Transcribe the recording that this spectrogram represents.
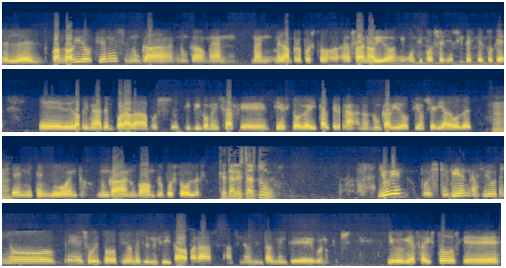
el- el- cuando ha habido opciones nunca nunca me han, me han- me la han propuesto, o sea, no ha habido ningún tipo de serio. Sí que es cierto que eh, de la primera temporada, pues el típico mensaje, tienes que volver y tal, pero nada, no- nunca ha habido opción seria de volver Ujú. en, en ningún momento. Nunca nunca me han propuesto volver. ¿Qué tal estás tú? Yo bien, pues bien, ha sido un año, eh, sobre todo los primeros meses necesitaba parar, al final mentalmente, bueno, pues yo creo que ya sabéis todos que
